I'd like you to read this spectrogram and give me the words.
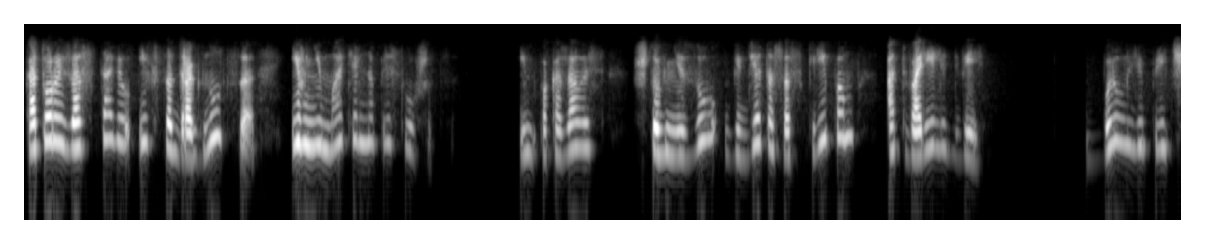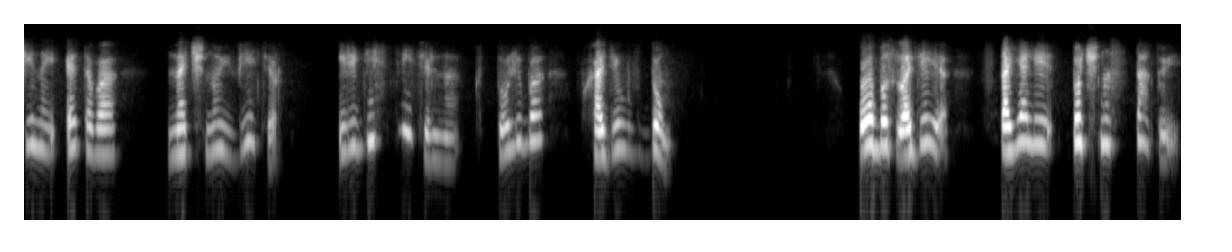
который заставил их содрогнуться и внимательно прислушаться. Им показалось, что внизу где-то со скрипом отворили дверь. Был ли причиной этого ночной ветер или действительно кто-либо входил в дом? Оба злодея стояли точно статуи,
